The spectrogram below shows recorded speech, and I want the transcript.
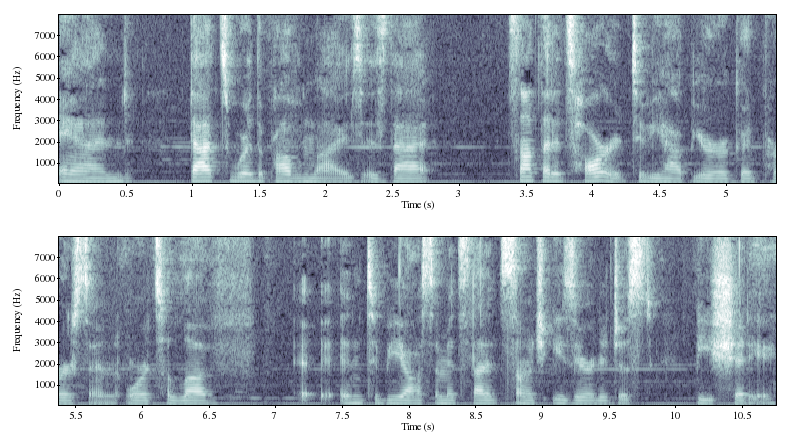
And that's where the problem lies is that it's not that it's hard to be happy or a good person or to love and to be awesome. It's that it's so much easier to just be shitty.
